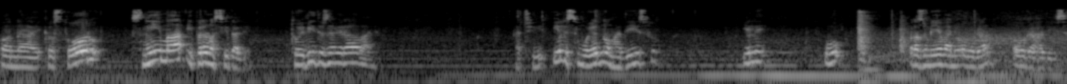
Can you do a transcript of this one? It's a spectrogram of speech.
onaj, kroz tvoru, snima i prenosi dalje. To je vid uznemiravanja. Znači, ili smo u jednom hadisu, ili u razumijevanju ovoga, ovoga hadisa.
